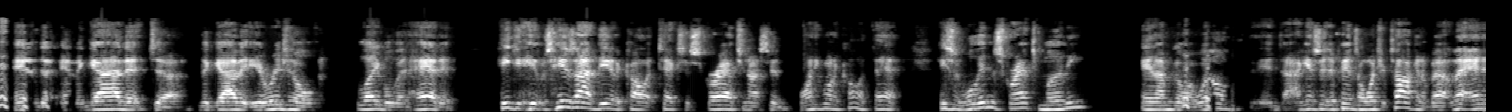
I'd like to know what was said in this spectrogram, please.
and uh, and the guy that uh, the guy that the original label that had it he it was his idea to call it Texas Scratch, and I said, "Why do you want to call it that?" He said, "Well, isn't scratch money?" And I'm going, "Well, it, I guess it depends on what you're talking about." And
